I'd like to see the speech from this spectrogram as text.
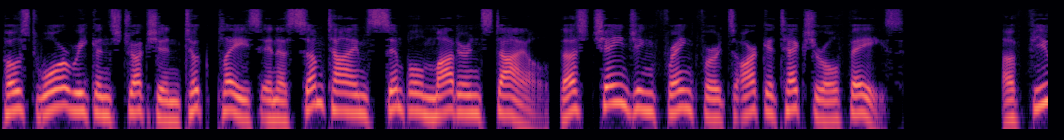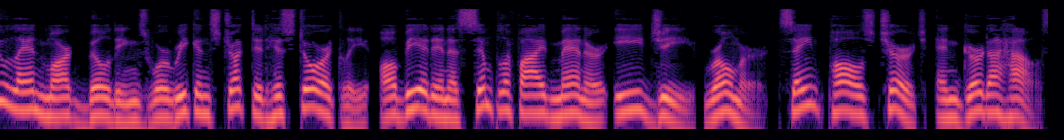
Post-war reconstruction took place in a sometimes simple modern style, thus changing Frankfurt's architectural face. A few landmark buildings were reconstructed historically, albeit in a simplified manner e.g., Römer, St. Paul's Church, and Goethe House.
